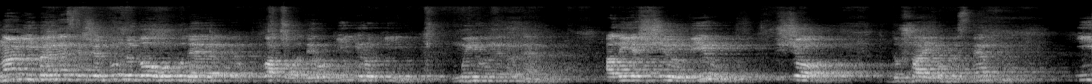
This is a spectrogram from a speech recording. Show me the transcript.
Нам її перенести ще дуже довго буде плакувати роки і роки. Ми його не вернемо. Але я щиро вірю, що душа його безсмертна, і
